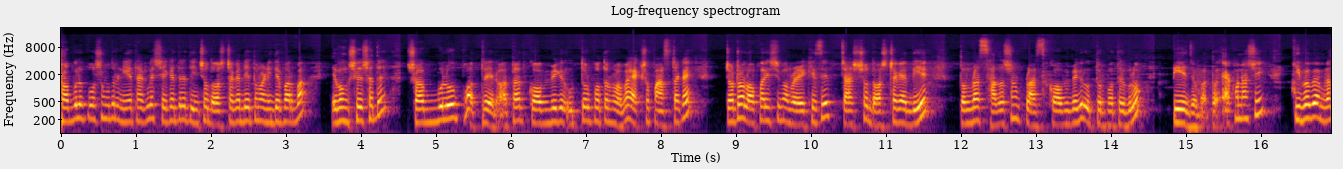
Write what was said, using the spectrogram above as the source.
সবগুলো প্রশ্নপত্র নিয়ে থাকলে সেক্ষেত্রে তিনশো দশ টাকা দিয়ে তোমরা নিতে পারবা এবং সেই সাথে সবগুলো পত্রের, অর্থাৎ ক বিভাগের উত্তরপত্র পাবা একশো পাঁচ টাকায়। টোটাল অফার হিসেবে আমরা রেখেছি চারশো দশ টাকা দিয়ে তোমরা সাজেশন প্লাস ক বিভাগের উত্তরপত্রগুলো পেয়ে যাবা। তো এখন আসি, কীভাবে আমরা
